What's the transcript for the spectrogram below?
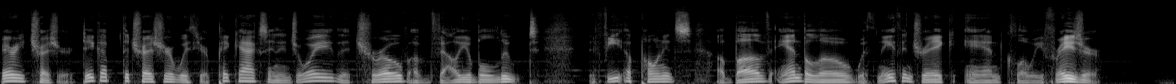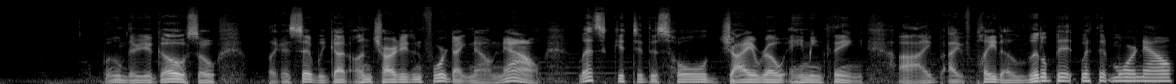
buried treasure. Dig up the treasure with your pickaxe and enjoy the trove of valuable loot. Defeat opponents above and below with Nathan Drake and Chloe Frazer. Boom, there you go. So like I said, we got Uncharted and Fortnite now. Now, let's get to this whole gyro aiming thing. Uh, I, I've played a little bit with it more now,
